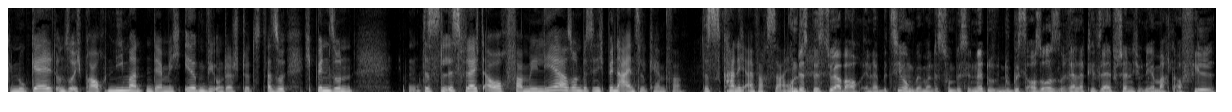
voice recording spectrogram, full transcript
genug Geld und so. Ich brauche niemanden, der mich irgendwie unterstützt. Also ich bin so ein, das ist vielleicht auch familiär so ein bisschen. Ich bin Einzelkämpfer. Das kann ich einfach sein. Und das bist du ja aber auch in der Beziehung, wenn man das so ein bisschen, ne? Du, du bist auch so relativ selbstständig und ihr macht auch viel,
